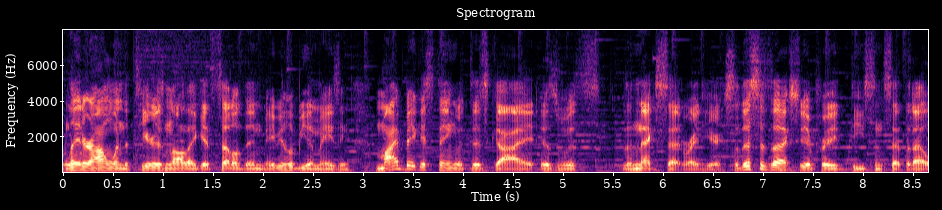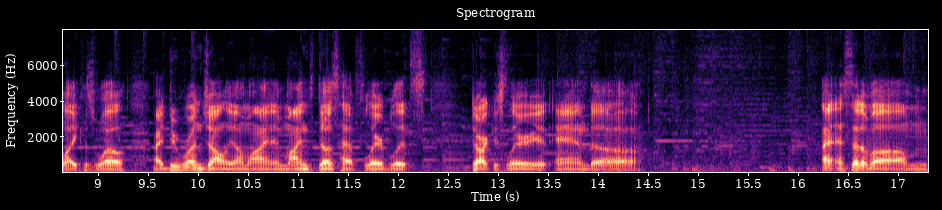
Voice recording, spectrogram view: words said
later on when the tiers and all that get settled in, maybe he'll be amazing. My biggest thing with this guy is with the next set right here. So this is actually a pretty decent set that I like as well. I do run Jolly on mine, and mine does have Flare Blitz, Darkest Lariat, and uh, instead of um,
